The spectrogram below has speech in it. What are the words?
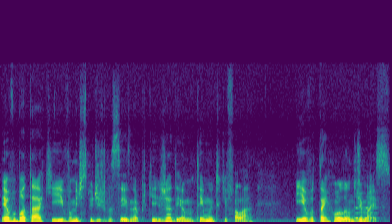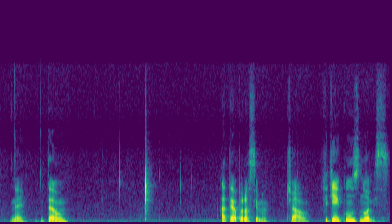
Eu vou botar aqui e vou me despedir de vocês, né? Porque já deu, não tem muito o que falar. E eu vou estar tá enrolando demais, né? Então. Até a próxima. Tchau. Fiquem com os nomes.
